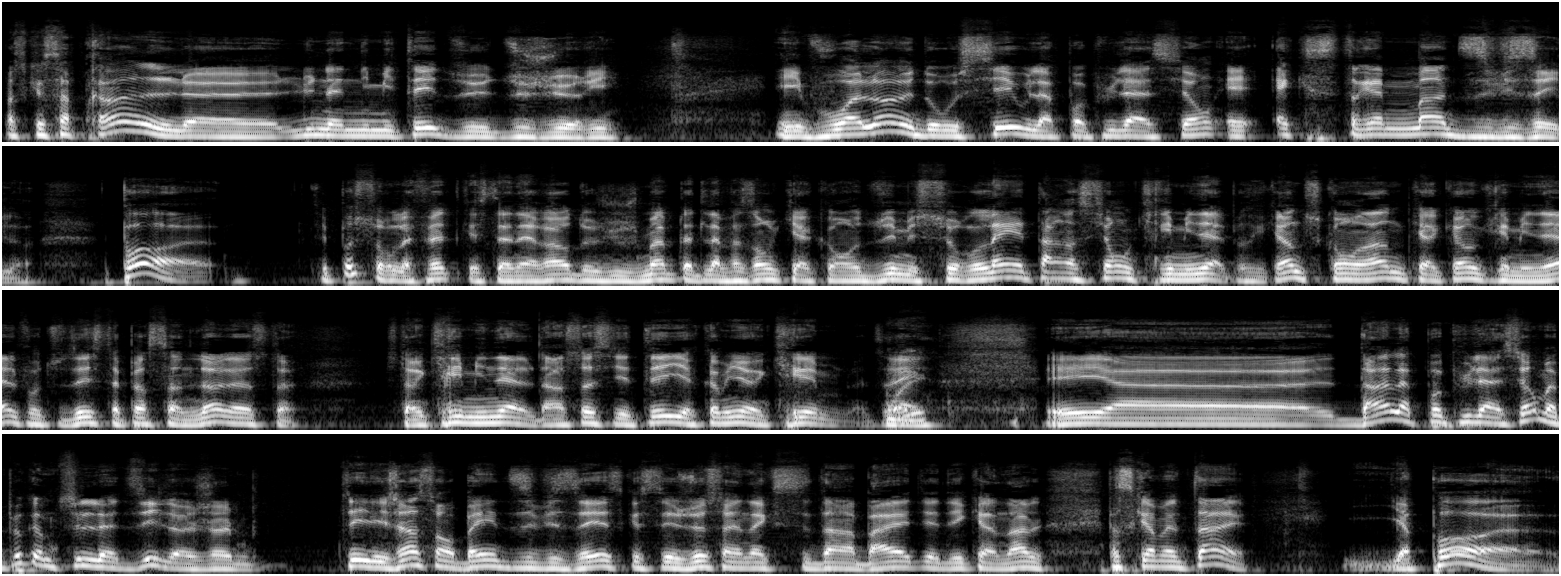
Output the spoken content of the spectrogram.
parce que ça prend l'unanimité du, du jury. Et voilà un dossier où la population est extrêmement divisée. Là. Pas, euh, c'est pas sur le fait que c'est une erreur de jugement, peut-être la façon qui a conduit, mais sur l'intention criminelle. Parce que quand tu condamnes quelqu'un au criminel, faut que tu dises cette personne-là, là, c'est un c'est un criminel. Dans la société, il a commis un crime. Et euh, dans la population, un peu comme tu l'as dit, là, je, les gens sont bien divisés. Est-ce que c'est juste un accident bête? Il y a des canals. Parce qu'en même temps, il n'y a pas... Euh,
